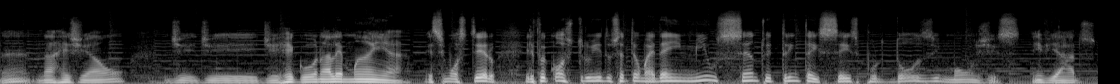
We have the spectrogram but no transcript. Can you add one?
né, na região de, de, de Regô, na Alemanha. Esse mosteiro ele foi construído, você ter uma ideia, em 1136 por 12 monges enviados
